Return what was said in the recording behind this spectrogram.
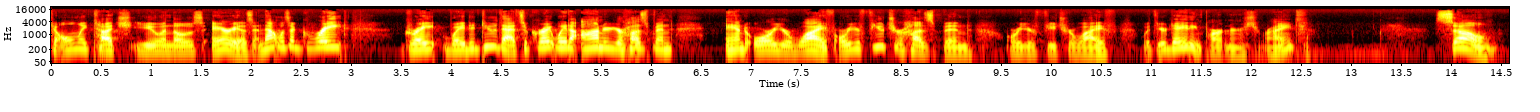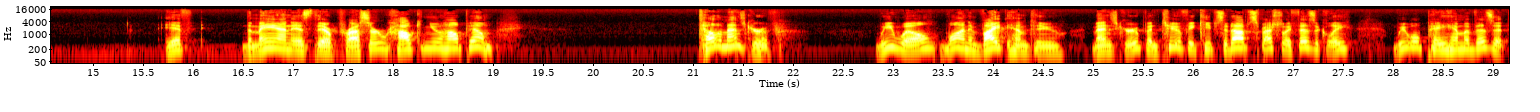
to only touch you in those areas. And that was a great great way to do that. It's a great way to honor your husband and or your wife or your future husband or your future wife with your dating partners, right? So, if the man is the oppressor, how can you help him? Tell the men's group. We will, one, invite him to men's group, and two, if he keeps it up, especially physically, we will pay him a visit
